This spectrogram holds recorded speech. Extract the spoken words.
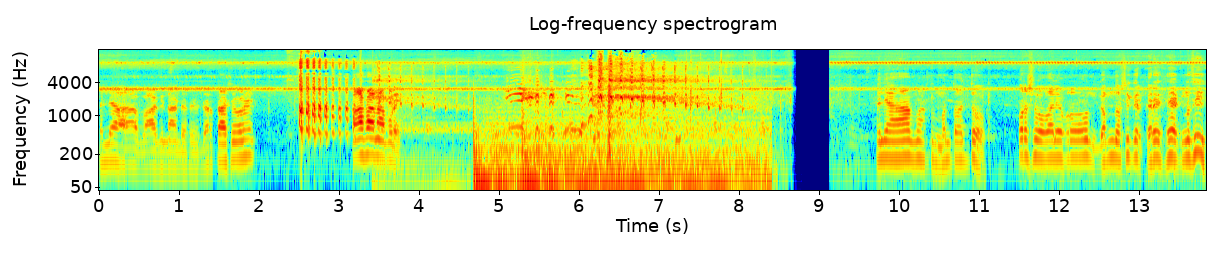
અલ્યા, આ વાઘ ના ડરે. ડરતા છે વળે. પાછા ના પડે. અલ્યા, આ મન તો આજ તો પરસવા વાલે પર ગમનો શિકર કરે છે નથી?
